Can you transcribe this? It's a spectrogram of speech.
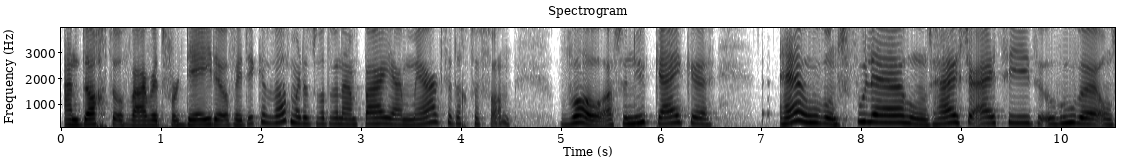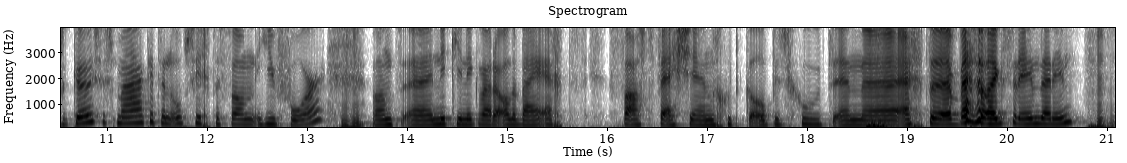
aan dachten of waar we het voor deden of weet ik het wat. Maar dat is wat we na een paar jaar merkten. Dachten we van, wow, als we nu kijken hè, hoe we ons voelen, hoe ons huis eruit ziet, hoe we onze keuzes maken ten opzichte van hiervoor. Mhm. Want eh Nicky en ik waren allebei echt fast fashion, goedkoop is goed en eh, echt eh, best wel extreem daarin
